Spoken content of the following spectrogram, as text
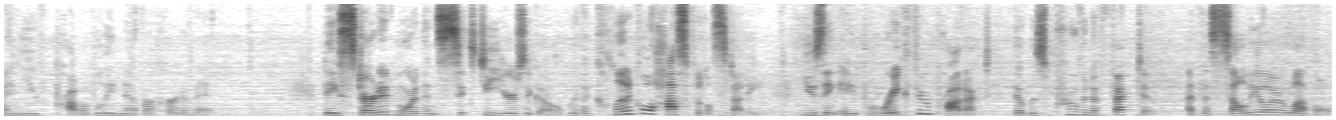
And you've probably never heard of it. They started more than 60 years ago with a clinical hospital study using a breakthrough product that was proven effective at the cellular level.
